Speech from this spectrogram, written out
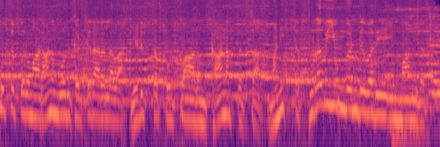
கூத்த பெருமான் காணும்போது கேட்கிறார் அல்லவா? எடுத்த பொற்பாதம் காணப்பெற்றார் மனித்த பிறவியும் வேண்டுவதே இம்மாநிலத்தில்.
